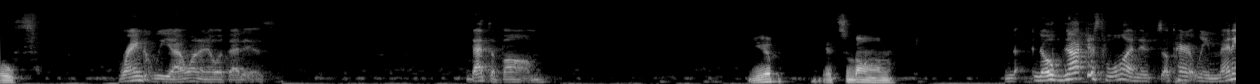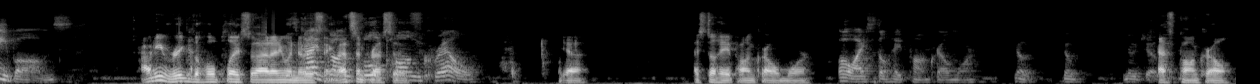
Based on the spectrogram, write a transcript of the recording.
Oof. Frankly, I want to know what that is. That's a bomb. Yep. It's a bomb. N- nope, not just one. It's apparently many bombs. How do you rig the whole place without anyone this noticing? That's impressive. Pong Krell. Yeah. I still hate Pong Krell more. Oh, I still hate Pong Krell more. No, no, no joke. F Pong Krell.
